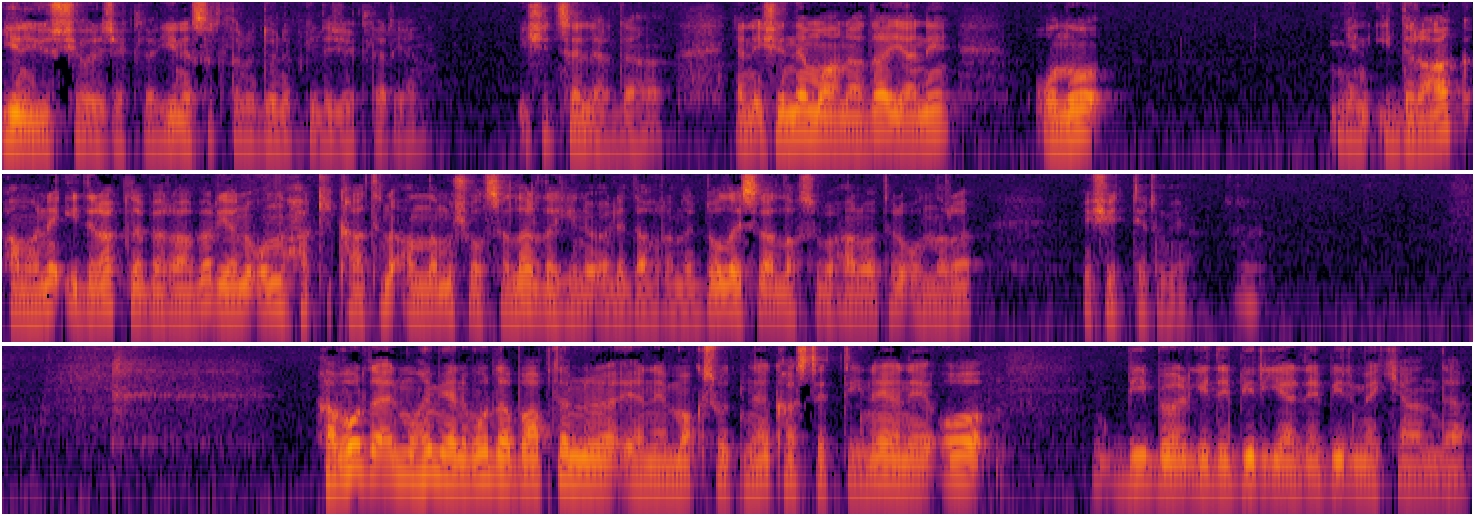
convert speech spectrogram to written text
yine yüz çevirecekler. Yine sırtlarını dönüp gidecekler yani. İşitseler de. Ha. Yani işin ne manada? Yani onu yani idrak ama ne idrakla beraber yani onun hakikatini anlamış olsalar da yine öyle davranır. Dolayısıyla Allah subhanahu ve teala onlara eşittirmiyor. Ha burada el muhim yani burada babtan yani maksut ne kastettiğine yani o bir bölgede bir yerde bir mekanda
